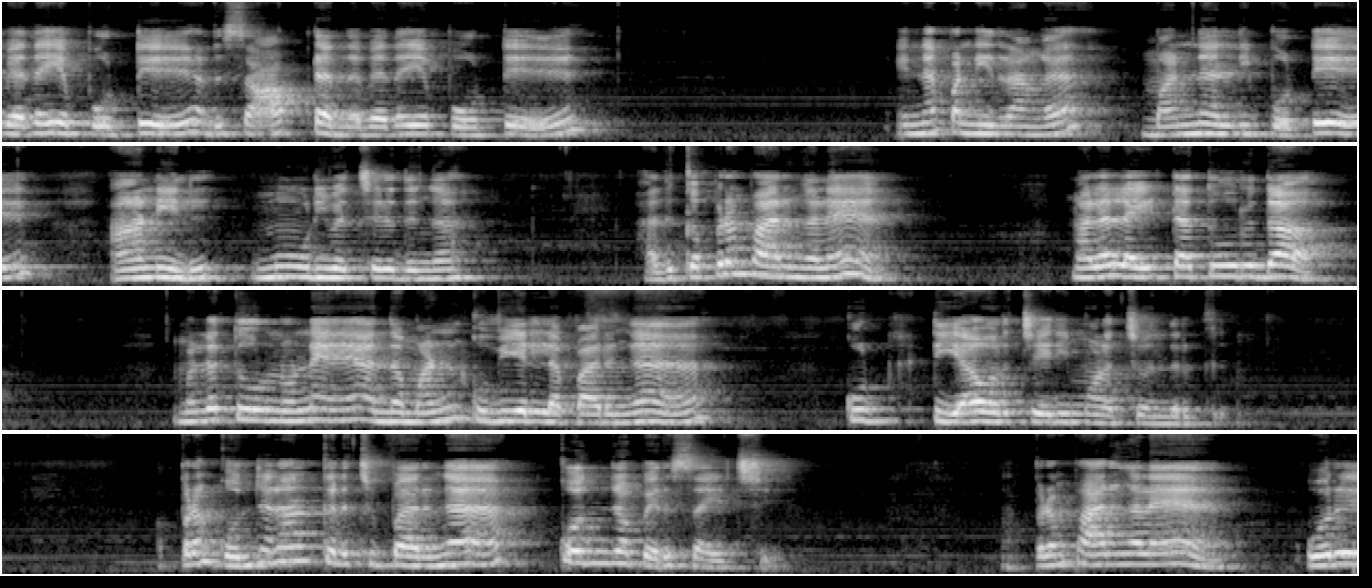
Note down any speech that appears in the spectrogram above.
விதையை போட்டு அது சாப்பிட்ட அந்த விதையை போட்டு என்ன பண்ணிடுறாங்க? மண் அள்ளி போட்டு அணில் மூடி வச்சிருதுங்க. அதுக்கப்புறம் பாருங்களேன். மழை லைட்டாக தூறுதா மழை தூறினோடனே அந்த மண் குவியலில் பாருங்கள் குட்டியாக ஒரு செடி முளைச்சி வந்திருக்கு. அப்புறம் கொஞ்ச நாள் கழிச்சு பாருங்க கொஞ்சம் பெருசாயிடுச்சு. அப்புறம் பாருங்களேன் ஒரு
